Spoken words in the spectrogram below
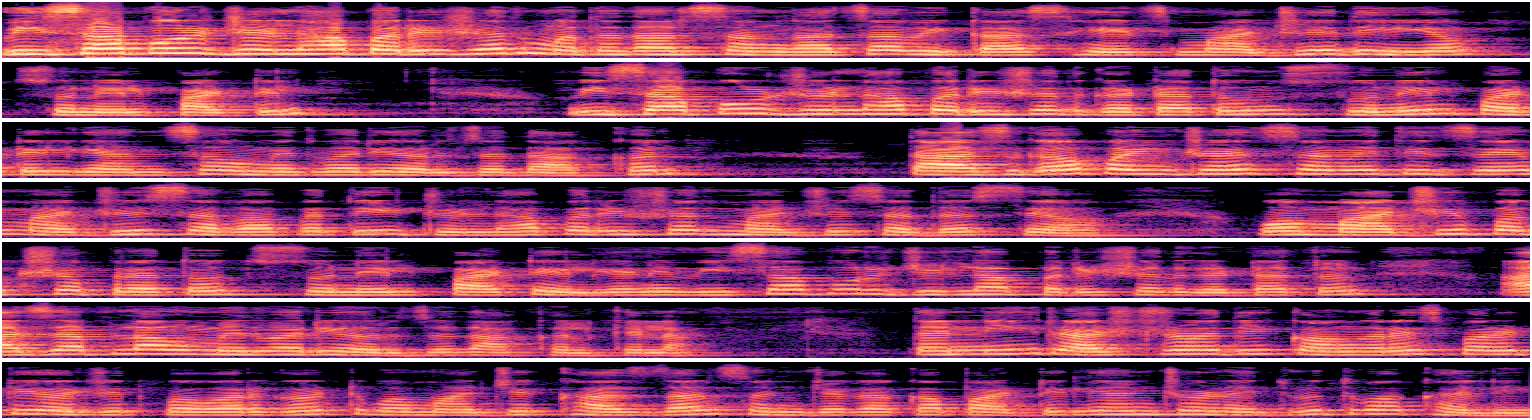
विसापूर जिल्हा परिषद मतदारसंघाचा विकास हेच माझे ध्येय सुनील पाटील. विसापूर जिल्हा परिषद गटातून सुनील पाटील यांचा उमेदवारी अर्ज दाखल. तासगाव पंचायत समितीचे माजी सभापती जिल्हा परिषद माजी सदस्य व माजी पक्ष प्रतोद सुनील पाटील यांनी विसापूर जिल्हा परिषद गटातून आज आपला उमेदवारी अर्ज दाखल केला. त्यांनी राष्ट्रवादी काँग्रेस पार्टी अजित पवार गट व माजी खासदार संजय काका पाटील यांच्या नेतृत्वाखाली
